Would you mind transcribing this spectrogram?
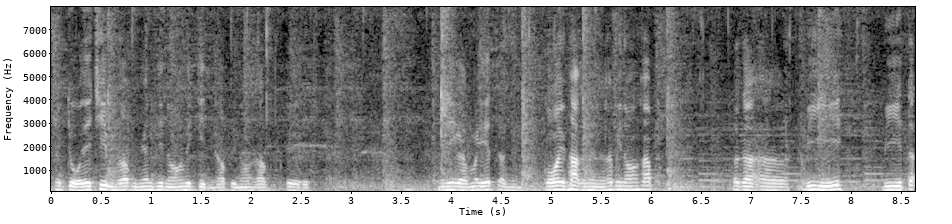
ให้โจได้ชิมครับงั้นพี่น้องได้กินครับพี่น้องครับเออวันนี้ก็มาเอ็ดอันก้อยภาคเหนือครับพี่น้องครับ แล้วก็เอ่อบีบีตะ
